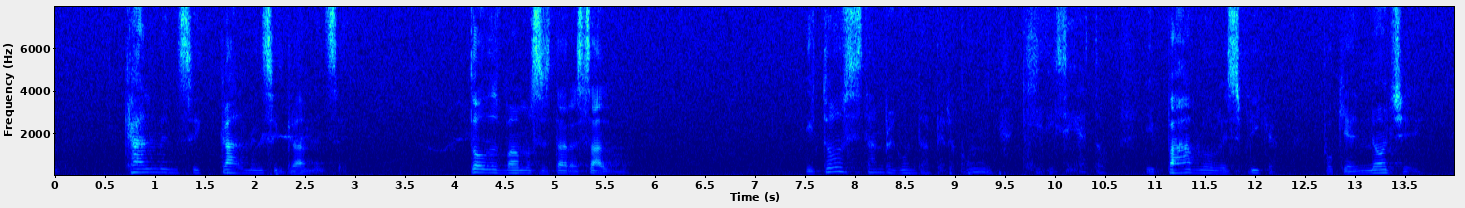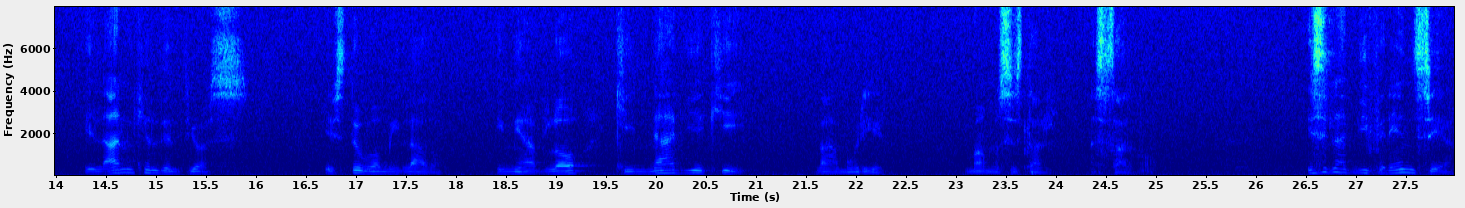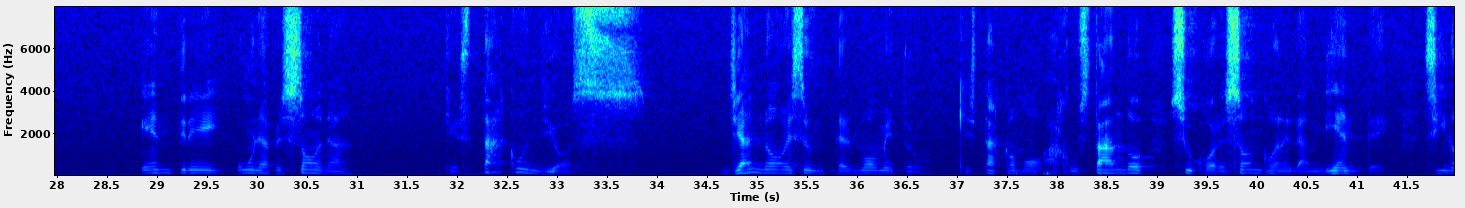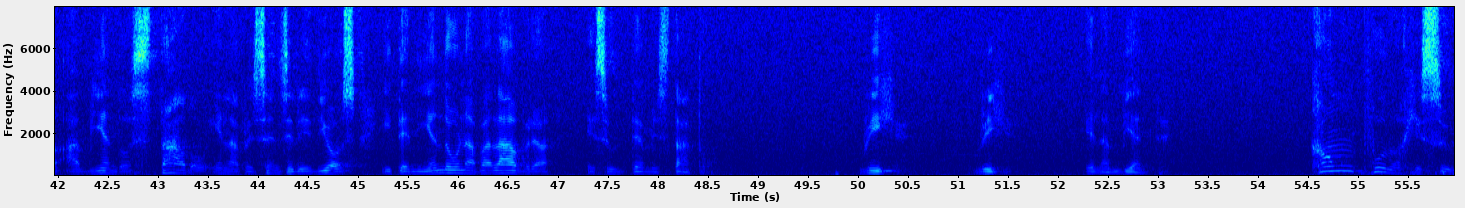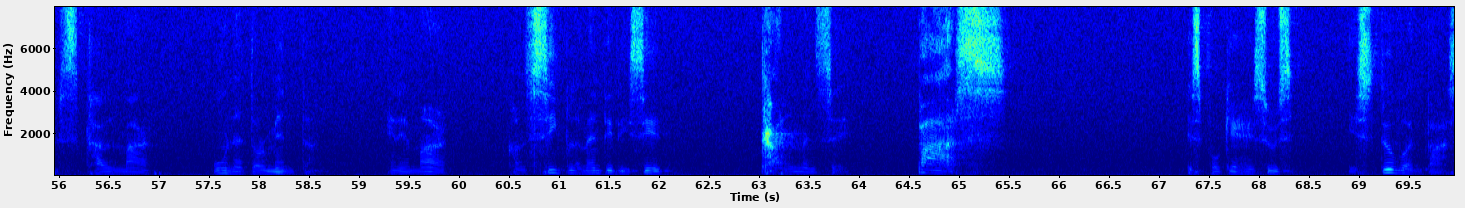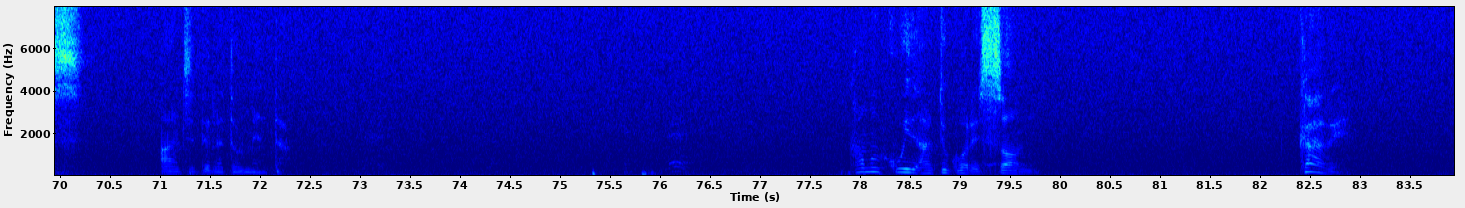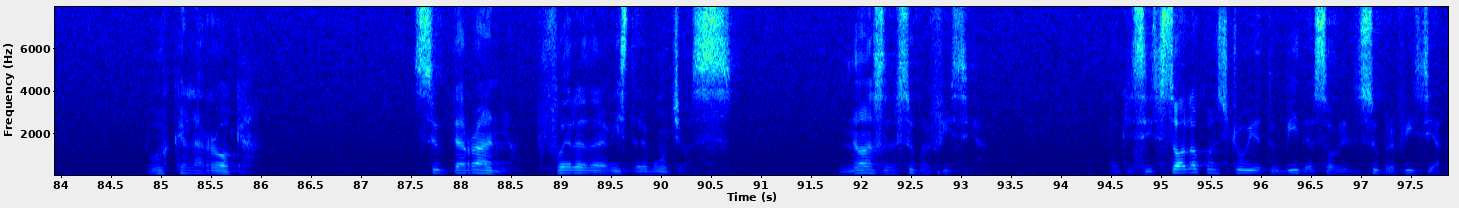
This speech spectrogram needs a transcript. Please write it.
Cálmense, cálmense, cálmense. Todos vamos a estar a salvo. Y todos están preguntando, pero ¿cómo? ¿Qué dice esto? Y Pablo le explica, porque anoche el ángel del Dios estuvo a mi lado y me habló que nadie aquí va a morir. Vamos a estar a salvo. Esa es la diferencia entre una persona que está con Dios. Ya no es un termómetro que está como ajustando su corazón con el ambiente, sino habiendo estado en la presencia de Dios y teniendo una palabra, es un termostato. Rige, rige el ambiente. ¿Cómo pudo Jesús calmar una tormenta en el mar con simplemente decir, cálmense, paz? Es porque Jesús estuvo en paz antes de la tormenta. ¿Cómo cuidar tu corazón? Cabe. Busca la roca. Subterráneo, fuera de la vista de muchos. No es la superficie. Porque si solo construye tu vida sobre la superficie,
